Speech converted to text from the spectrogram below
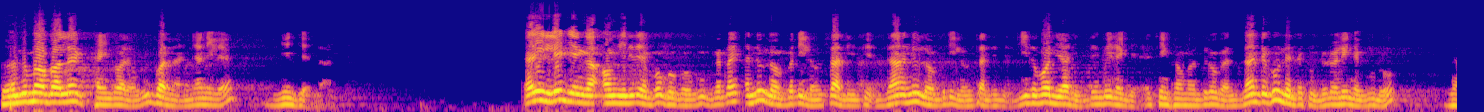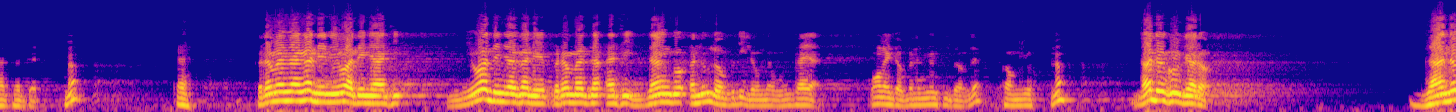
ဘယ်လိုမှပါလဲခိုင်သွားတယ်ဝိပဿနာဉာဏ်นี่လည်းရင့်ကျက်လာတယ် အဲ့ဒီလက်ကျင်ကအောင်မြင်တဲ့ပုဂ္ဂိုလ်ကိုခုကတိုင်းအနုလောပฏิလောစသည်ဖြင့်ဇန်အနုလောပฏิလောစသည်ဖြင့်ဒီသဘောတရားတွေသင်ပေးလိုက်တဲ့အချိန်ခါမှာသူတို့ကဇန်တစ်ခုနဲ့တစ်ခုလွယ်လွယ်လေးနဲ့ခုလို့ရတတ်တယ်နော်အဲပရမဇန်ကနေနေဝတင်ညာအထိနေဝတင်ညာကနေပရမဇန်အထိဇန်ကိုအနုလောပฏิလောနဲ့ဝင်စားရပေါင်းလိုက်တော့ဘယ်နှမျိုးရှိတော့လဲ၆မျိုးနော်နောက်တစ်ခုကျတော့ဇန်နု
